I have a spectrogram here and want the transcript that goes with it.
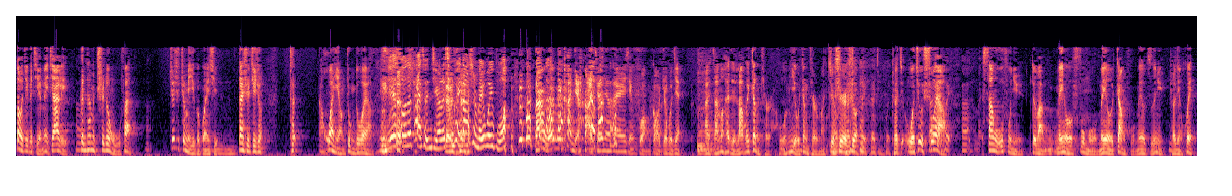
到这个姐妹家里跟他们吃顿午饭，就是这么一个关系。但是这种他他豢养众多呀。你说的太纯洁了，幸亏当时没微博。当然我也没看见啊。锵锵三人行，广告之后见。哎，咱们还得拉回正题啊！我们有正题吗？就是说，朴槿惠，朴我就说呀，三无妇女对吧？没有父母，没有丈夫，没有子女。朴槿惠，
